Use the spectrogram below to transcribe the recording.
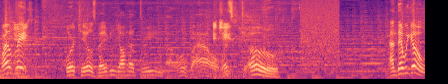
Well played. Four kills, baby. Y'all had three. Oh, wow. Let's go. And there we go.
